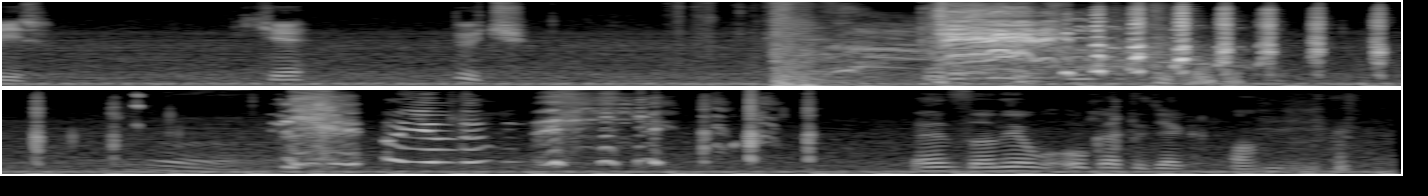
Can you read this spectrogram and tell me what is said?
Bir. iki, Üç. Ben sanıyorum ok atacak.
